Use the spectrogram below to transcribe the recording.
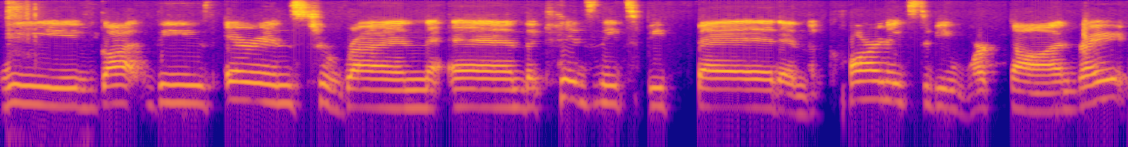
we've got these errands to run and the kids need to be fed and the car needs to be worked on right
